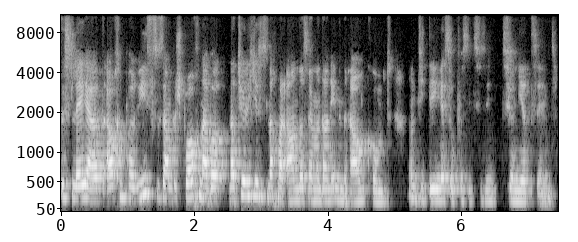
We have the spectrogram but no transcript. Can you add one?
das Layout auch in Paris zusammen besprochen. Aber natürlich ist es nochmal anders, wenn man dann in den Raum kommt und die Dinge so positioniert sind.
